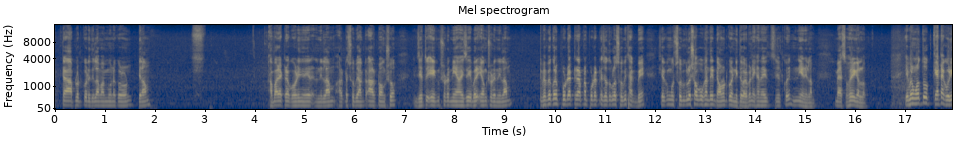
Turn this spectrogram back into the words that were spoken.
একটা আপলোড করে দিলাম, আমি মনে করুন, দিলাম। আবার একটা ঘড়ি নিলাম, আরেকটা ছবি, আরেকটা আরেকটা অংশ। যেহেতু এই অংশটা নেওয়া হয়েছে, এবার এই অংশটা নিলাম। এভাবে করে প্রোডাক্টের আপনার প্রোডাক্টে যতগুলো ছবি থাকবে, সেরকম ছবিগুলো সব ওখান থেকে ডাউনলোড করে নিতে পারবেন। এখানে সিলেক্ট করে নিয়ে নিলাম। ব্যাস, হয়ে গেল। এবার মূলত ক্যাটাগরি,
